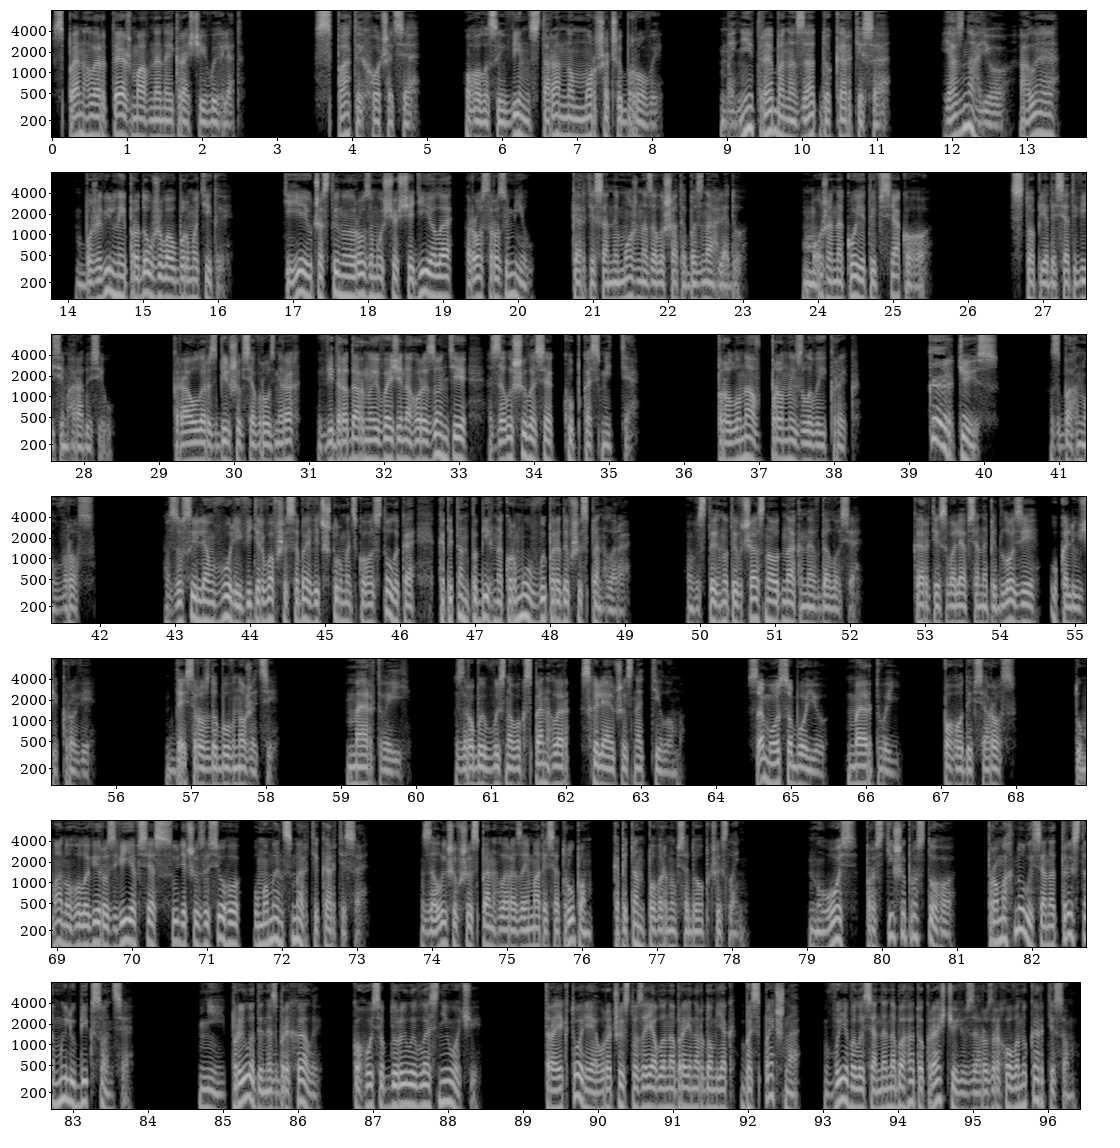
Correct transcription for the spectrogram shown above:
Спенглер теж мав не найкращий вигляд. Спати хочеться, оголосив він, старанно моршачи брови. Мені треба назад до Кертіса. Я знаю, але. Божевільний продовжував бурмотіти. Тією частиною розуму, що ще діяла, Рос розумів Кертіса не можна залишати без нагляду. Може накоїти всякого. 158 градусів. Краулер збільшився в розмірах, від радарної вежі на горизонті залишилася купка сміття. Пролунав пронизливий крик. Кертіс. збагнув Рос. Зусиллям волі, відірвавши себе від штурманського столика, капітан побіг на корму, випередивши Спенглера. Встигнути вчасно, однак, не вдалося. Кертіс валявся на підлозі у калюжі крові. Десь роздобув ножиці. Мертвий. зробив висновок Спенглер, схиляючись над тілом. Само собою, мертвий. Погодився Рос. Туман у голові розвіявся, судячи з усього, у момент смерті Кертіса. Залишивши Спенглера займатися трупом, капітан повернувся до обчислень. Ну ось, простіше простого. Промахнулися на 300 миль у бік сонця. Ні, прилади не збрехали, когось обдурили власні очі. Траєкторія, урочисто заявлена Брейнардом як безпечна, виявилася не набагато кращою за розраховану Кертісом.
